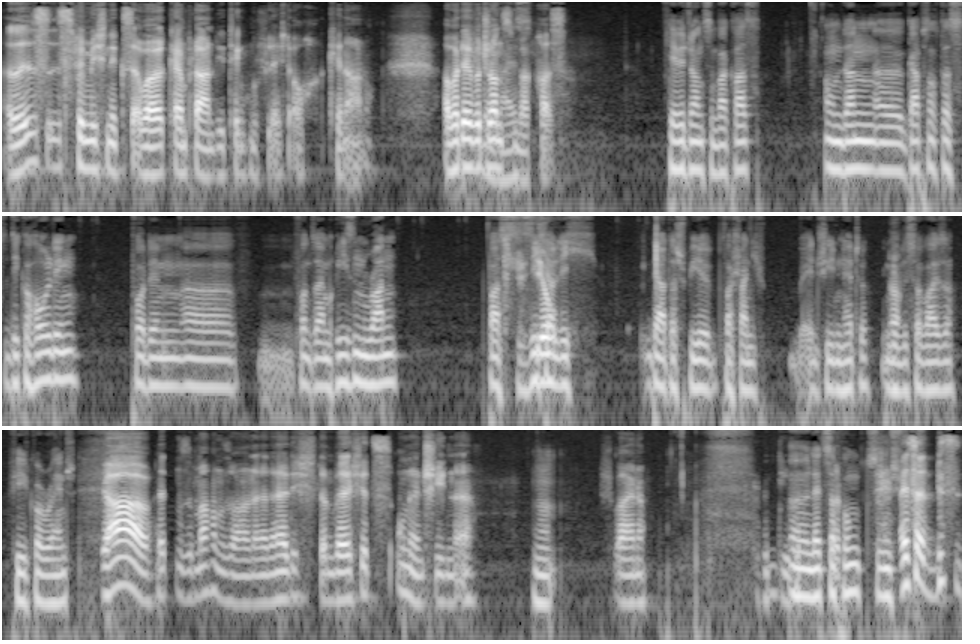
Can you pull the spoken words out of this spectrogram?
Also es ist für mich nichts, aber kein Plan. Die tanken vielleicht auch, keine Ahnung. Aber David Wer Johnson weiß. war krass. David Johnson war krass. Und dann äh, gab es noch das dicke Holding vor dem äh, von seinem Riesenrun, was sicherlich ja das Spiel wahrscheinlich entschieden hätte in ja. gewisser Weise. Field Goal Range. Ja, hätten sie machen sollen. Ey. Dann hätte ich, dann wäre ich jetzt unentschieden. Ey. Ja. Schweine. Äh, letzter Punkt zu dem Spiel. Es ist halt bis,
